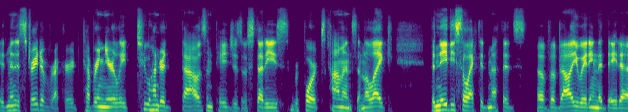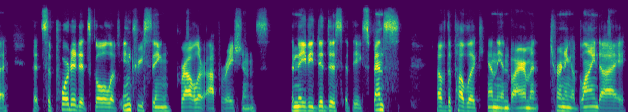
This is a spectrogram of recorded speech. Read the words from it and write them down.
administrative record covering nearly 200,000 pages of studies, reports, comments, and the like, the Navy selected methods of evaluating the data that supported its goal of increasing growler operations. The Navy did this at the expense of the public and the environment, turning a blind eye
